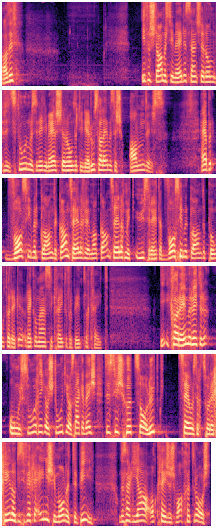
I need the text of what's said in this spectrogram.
oder? Ich verstehe, wir sind im 21. Jahrhundert, wir sind in Tour, wir sind nicht im 1. Jahrhundert in Jerusalem, es ist anders. Aber wo sind wir gelandet? Ganz ehrlich, wenn mal ganz ehrlich mit uns reden, wo sind wir gelandet? Punkt der Regelmäßigkeit und Verbindlichkeit. Ich höre immer wieder Untersuchungen und Studien, die sagen, weißt, das ist heute so. Leute zählen sich zu einer Kirche und die sind vielleicht einmal im Monat dabei. Und dann sage ich, ja, okay, ist ein schwacher Trost.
